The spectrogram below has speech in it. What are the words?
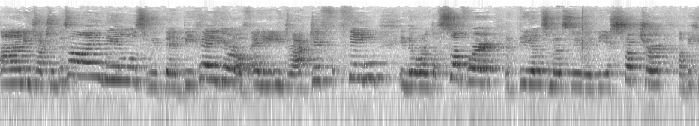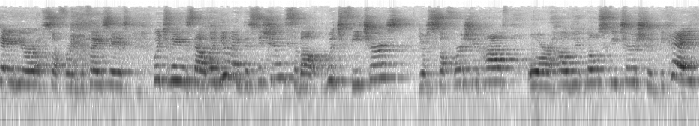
And interaction design deals with the behavior of any interactive thing in the world of software. It deals mostly with the structure and behavior of software interfaces, which means that when you make decisions about which features your software should have or how those features should behave,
